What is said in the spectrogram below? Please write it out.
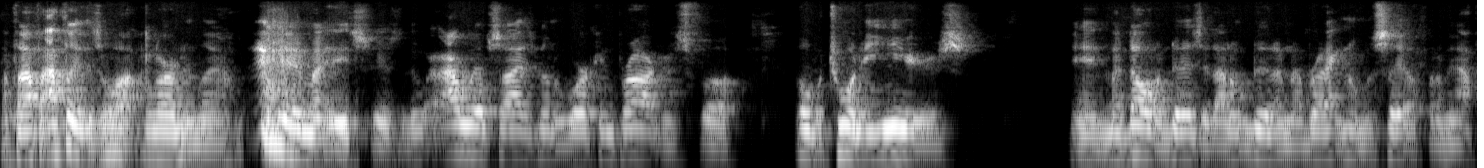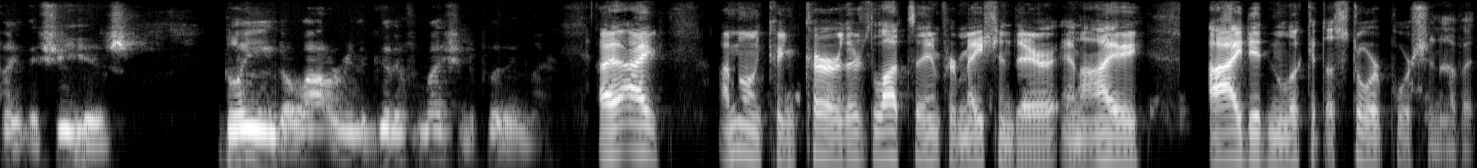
I, I think there's a lot to learn in there. it's, it's, our website has been a work in progress for over 20 years. And my daughter does it. I don't do it. I'm not bragging on myself. I mean, I think that she has gleaned a lot of really good information to put in there. I, I I'm going to concur. There's lots of information there, and I I didn't look at the store portion of it.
